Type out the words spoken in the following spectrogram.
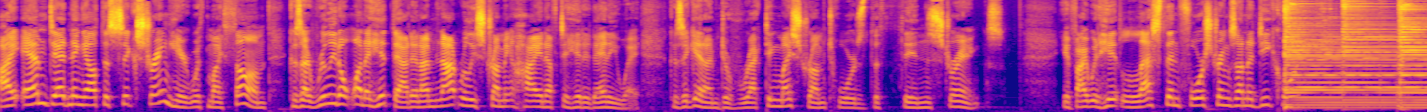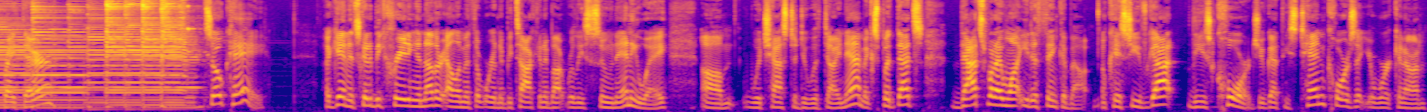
I am deadening out the sixth string here with my thumb because I really don't want to hit that, and I'm not really strumming high enough to hit it anyway. Because again, I'm directing my strum towards the thin strings. If I would hit less than four strings on a D chord, right there, it's okay. Again, it's going to be creating another element that we're going to be talking about really soon anyway, um, which has to do with dynamics. But that's that's what I want you to think about. Okay, so you've got these chords, you've got these ten chords that you're working on,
